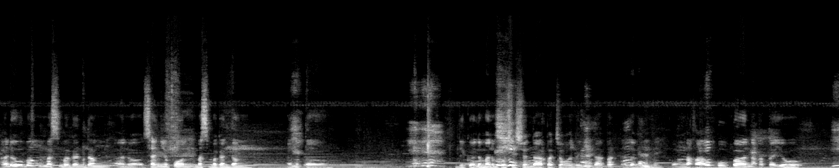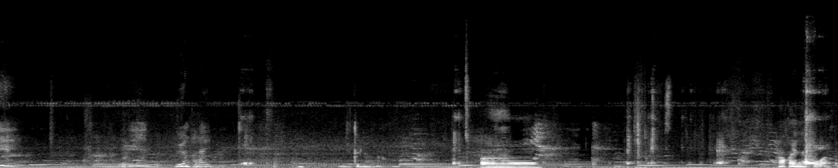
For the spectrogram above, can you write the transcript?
Ano bang mas magandang ano, saan niyo po mas magandang ano to? Hindi ko alam anong posisyon dapat yung ano niya. Dapat alam yun eh. Kung nakaupo ba, nakatayo. Diyan ka. Dito lang ako. Ah, Okay na po ako.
